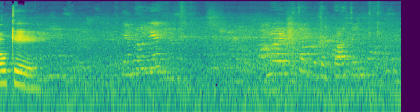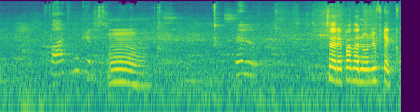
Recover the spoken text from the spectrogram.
ఓకే. సరే పద నువ్వు లిఫ్ట్ ఎక్కు.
